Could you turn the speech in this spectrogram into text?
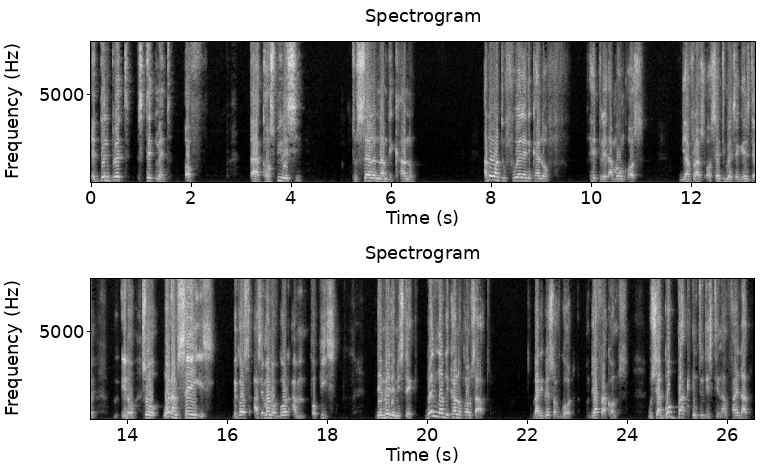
a deliberate statement of a conspiracy to sell Nnamdi Kanu, I don't want to fuel any kind of hatred among us, Biafrans, or sentiments against them. You know, so what I'm saying is because as a man of God, I'm for peace. They made a mistake. When Nnamdi Kanu comes out, by the grace of God, Biafra comes. We shall go back into this thing and find out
